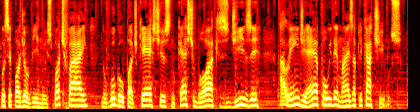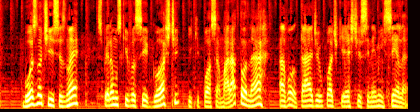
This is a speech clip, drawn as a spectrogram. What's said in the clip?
Você pode ouvir no Spotify, no Google Podcasts, no Castbox, Deezer, além de Apple e demais aplicativos. Boas notícias, não é? Esperamos que você goste e que possa maratonar à vontade o podcast Cinema em Cena.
